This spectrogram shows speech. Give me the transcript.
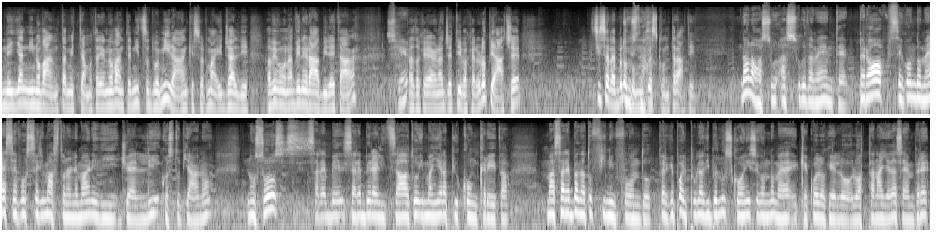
negli anni 90, mettiamo tra gli anni 90 e inizio 2000, anche se ormai Gelli aveva una venerabile età, Sì. dato che è un aggettivo che a loro piace, si sarebbero Giusto. comunque scontrati. No, no, assu- assolutamente. Però secondo me se fosse rimasto nelle mani di Gelli questo piano, non solo s- sarebbe, sarebbe realizzato in maniera più concreta, ma sarebbe andato fino in fondo. Perché poi il problema di Berlusconi, secondo me, che è quello che lo, lo attanaglia da sempre,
